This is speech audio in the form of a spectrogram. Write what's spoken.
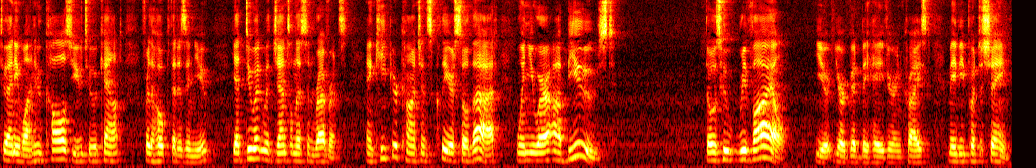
to anyone who calls you to account for the hope that is in you. Yet do it with gentleness and reverence, and keep your conscience clear so that when you are abused, those who revile your, your good behavior in Christ may be put to shame.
